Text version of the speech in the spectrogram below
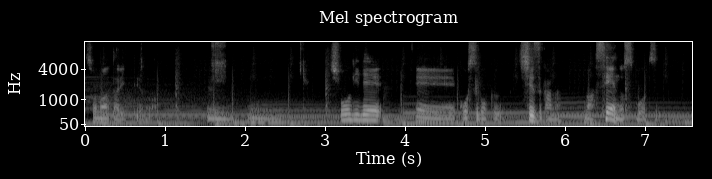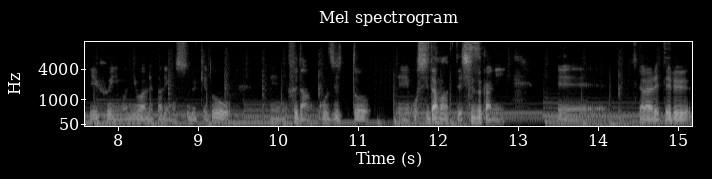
そのあたりっていうのは。うん、将棋で、えーこうすごく静かな、まあ、性のスポーツっていうふうにも言われたりもするけど、えー普段こうじっと、えー押し黙って静かに、えーやられてる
